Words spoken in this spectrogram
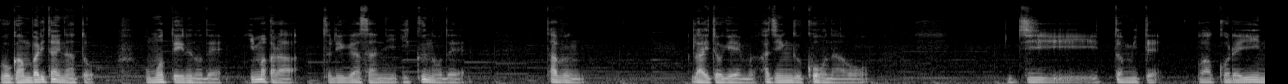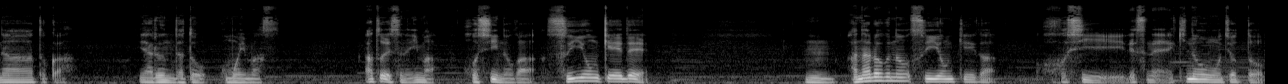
を頑張りたいなと思っているので今から釣り具屋さんに行くので多分ライトゲームアジングコーナーをじーっと見てわこれいいなとかやるんだと思います。あとですね今欲しいのが水温計でうんアナログの水温計が欲しいですね。昨日もちょっと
